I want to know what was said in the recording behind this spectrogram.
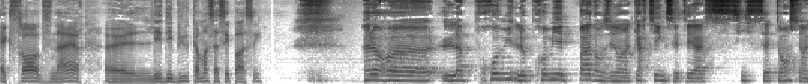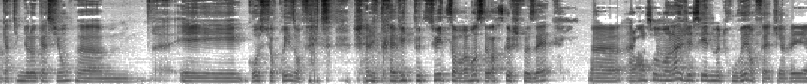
extraordinaire, les débuts, comment ça s'est passé? Alors, euh, le premier pas dans un karting, c'était à 6-7 ans, c'était un karting de location. Euh, et grosse surprise, en fait, j'allais très vite tout de suite sans vraiment savoir ce que je faisais. Euh, alors à ce moment-là, j'ai essayé de me trouver, en fait. J'avais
